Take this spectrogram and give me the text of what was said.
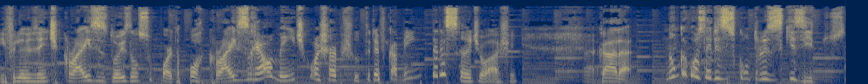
Infelizmente, Crysis 2 não suporta. Pô, Crysis realmente com a Sharpshooter ia ficar bem interessante, eu acho, hein? É. Cara, nunca gostei desses controles esquisitos.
